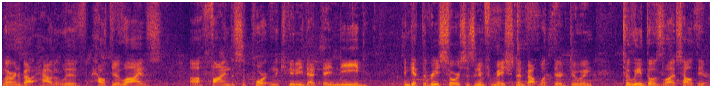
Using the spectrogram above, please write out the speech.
learn about how to live healthier lives, uh, find the support in the community that they need, and get the resources and information about what they're doing to lead those lives healthier.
